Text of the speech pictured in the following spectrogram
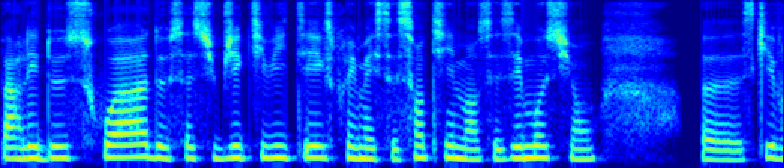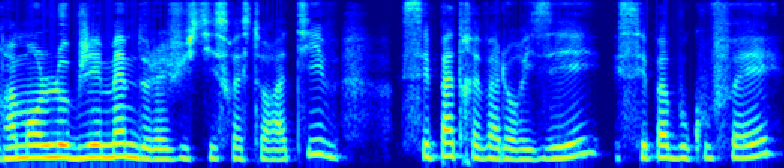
parler de soi, de sa subjectivité, exprimer ses sentiments, ses émotions, euh, ce qui est vraiment l'objet même de la justice restaurative, c'est pas très valorisé, c'est pas beaucoup fait.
